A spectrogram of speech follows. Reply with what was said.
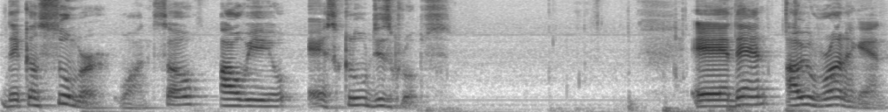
the consumer one. So I will exclude these groups. And then I will run again.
